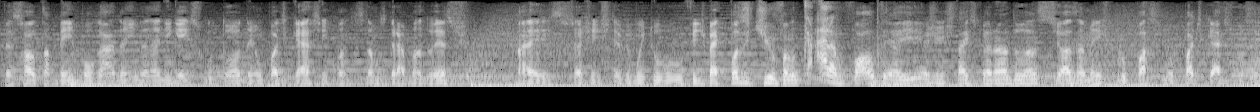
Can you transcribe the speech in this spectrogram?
O pessoal tá bem empolgado ainda, né? Ninguém escutou nenhum podcast enquanto estamos gravando este. Mas a gente teve muito feedback positivo, falando, cara, voltem aí, a gente tá esperando ansiosamente pro próximo podcast de vocês.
